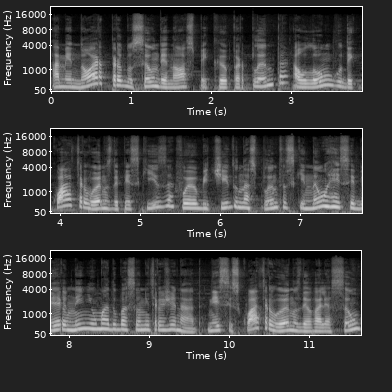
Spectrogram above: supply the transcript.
a menor produção de noz pecan por planta ao longo de quatro anos de pesquisa foi obtido nas plantas que não receberam nenhuma adubação nitrogenada. Nesses quatro anos de avaliação,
